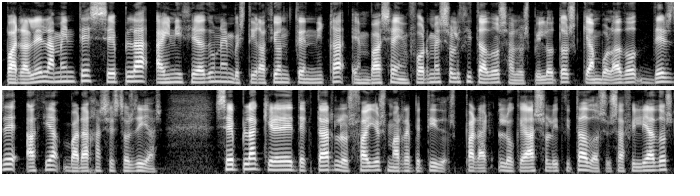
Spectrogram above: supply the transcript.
Paralelamente, SEPLA ha iniciado una investigación técnica en base a informes solicitados a los pilotos que han volado desde hacia Barajas estos días. SEPLA quiere detectar los fallos más repetidos, para lo que ha solicitado a sus afiliados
